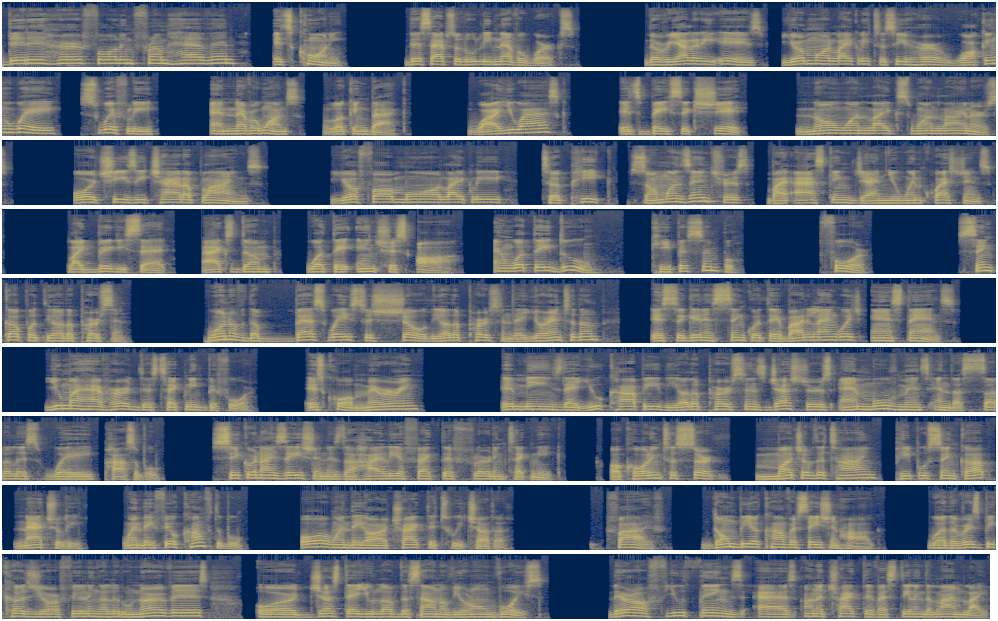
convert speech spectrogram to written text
Did it hurt falling from heaven? It's corny. This absolutely never works. The reality is, you're more likely to see her walking away swiftly and never once looking back. Why, you ask? It's basic shit. No one likes one liners or cheesy chat up lines you're far more likely to pique someone's interest by asking genuine questions. Like Biggie said, ask them what their interests are and what they do. Keep it simple. 4. Sync up with the other person. One of the best ways to show the other person that you're into them is to get in sync with their body language and stance. You might have heard this technique before. It's called mirroring. It means that you copy the other person's gestures and movements in the subtlest way possible. Synchronization is a highly effective flirting technique. According to SIRC, much of the time, people sync up naturally when they feel comfortable or when they are attracted to each other. 5. Don't be a conversation hog. Whether it's because you're feeling a little nervous or just that you love the sound of your own voice. There are few things as unattractive as stealing the limelight.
